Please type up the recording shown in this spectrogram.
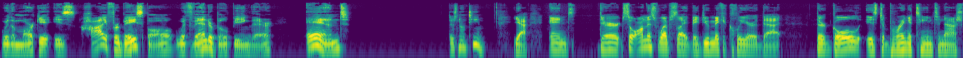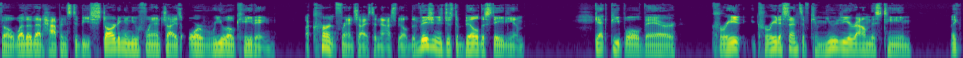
where the market is high for baseball with Vanderbilt being there and there's no team. Yeah, and they're so on this website they do make it clear that their goal is to bring a team to Nashville, whether that happens to be starting a new franchise or relocating a current franchise to Nashville. The vision is just to build a stadium, get people there, create create a sense of community around this team. Like,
